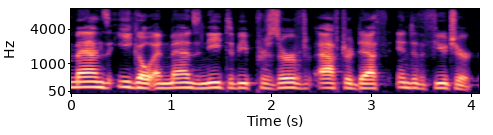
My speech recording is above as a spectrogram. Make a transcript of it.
man's ego and man's need to be preserved after death into the future.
